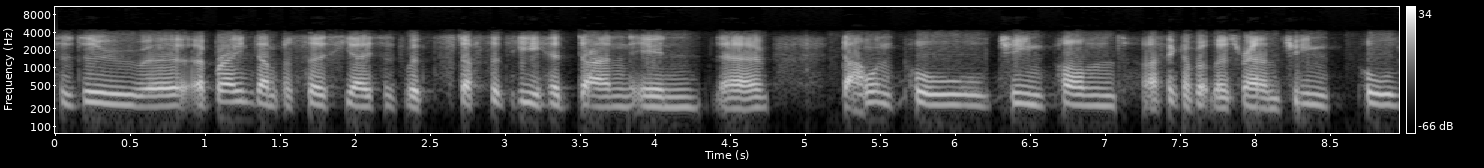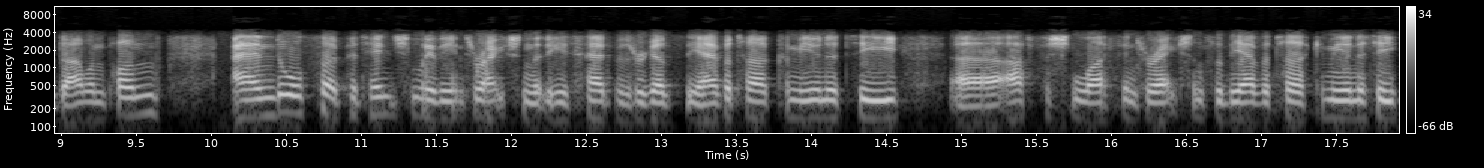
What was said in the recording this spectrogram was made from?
to do a, a brain dump associated with stuff that he had done in uh, Darwin Pool, Gene Pond, I think I've got those around, Gene Pool, Darwin Pond, and also potentially the interaction that he's had with regards to the avatar community, uh, artificial life interactions with the avatar community.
